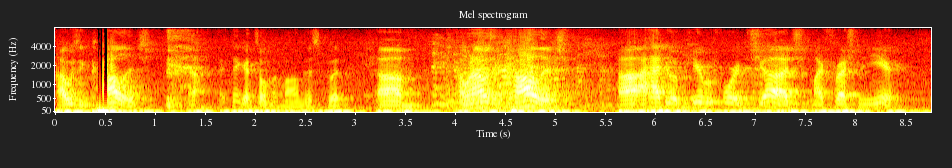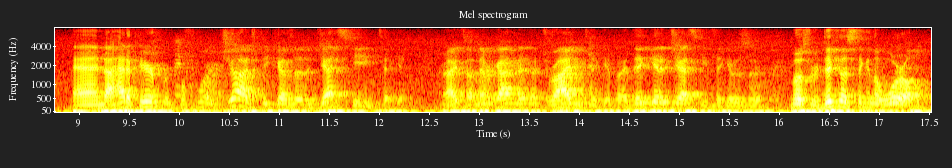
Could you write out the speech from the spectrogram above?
I was in college. I think I told my mom this, but um, when I was in college, uh, I had to appear before a judge my freshman year. And I had to appear for, before a judge because of the jet skiing ticket right? So I've never gotten a driving ticket, but I did get a jet ski ticket. It was the most ridiculous thing in the world.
